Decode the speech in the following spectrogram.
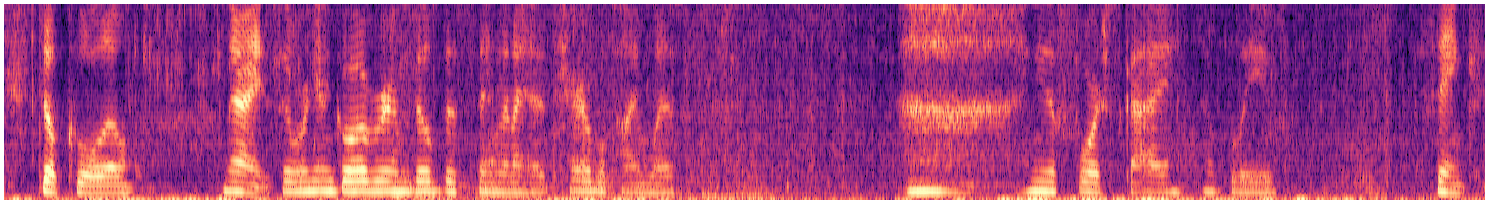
Still cool though. Alright, so we're gonna go over and build this thing that I had a terrible time with. I need a force guy, I believe. I think.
